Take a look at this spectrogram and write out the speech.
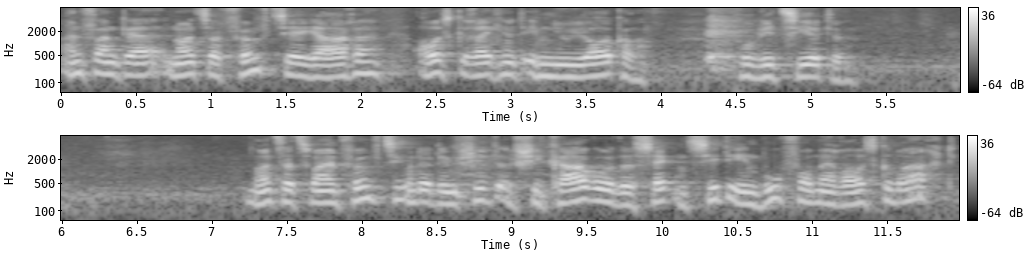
Anfang der 1950er Jahre ausgerechnet im New Yorker publizierte. 1952 unter dem Titel Chicago, The Second City in Buchform herausgebracht,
